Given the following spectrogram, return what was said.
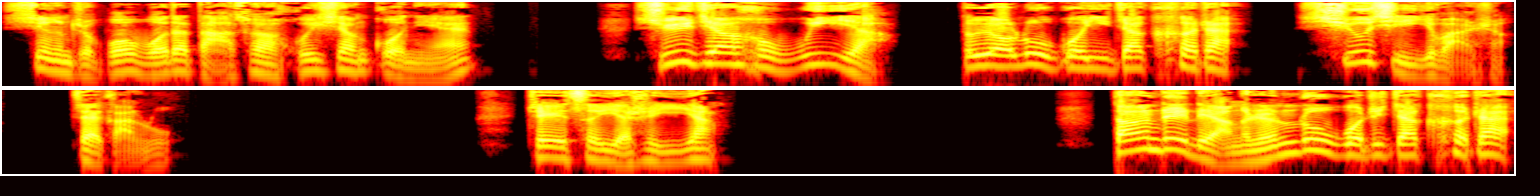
兴致勃勃的打算回乡过年。徐江和吴毅呀，都要路过一家客栈休息一晚上，再赶路。这次也是一样。当这两个人路过这家客栈，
